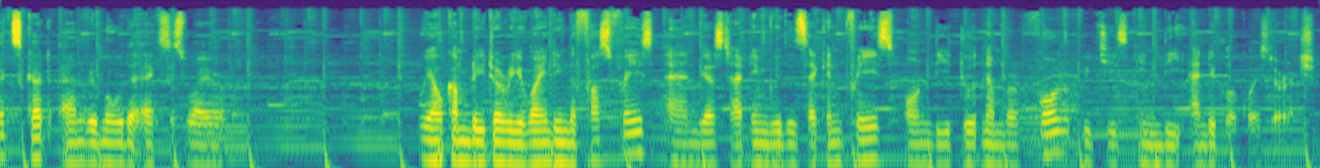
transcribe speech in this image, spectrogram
Let's cut and remove the excess wire. We have completed rewinding the first phase and we are starting with the second phase on the tooth number 4 which is in the anti-clockwise direction.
